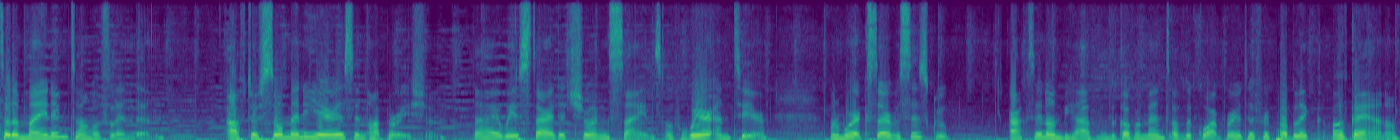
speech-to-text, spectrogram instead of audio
to the mining town of Linden. After so many years in operation, the highway started showing signs of wear and tear when Work Services Group, acting on behalf of the government of the Cooperative Republic of Guyana,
